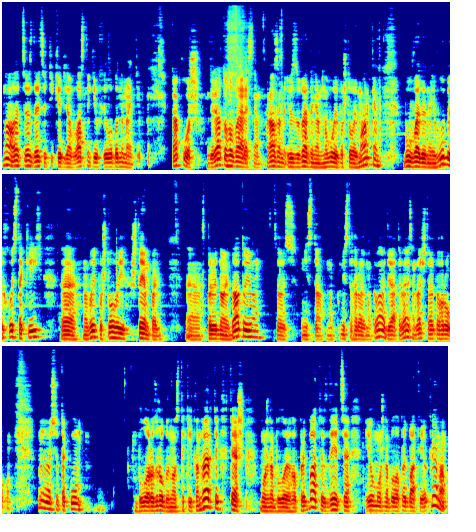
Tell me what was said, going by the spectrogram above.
ну але це здається тільки для власників філабонементів. Також 9 вересня разом із введенням нової поштової марки був введений в обіг ось такий новий поштовий штемпель е, з перевідною датою. Це ось місто, місто Героїв Миколаїв, 9 вересня 2024 року. Ну і ось таку було розроблено ось такий конвертик. Теж можна було його придбати. Здається, його можна було придбати і окремо.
